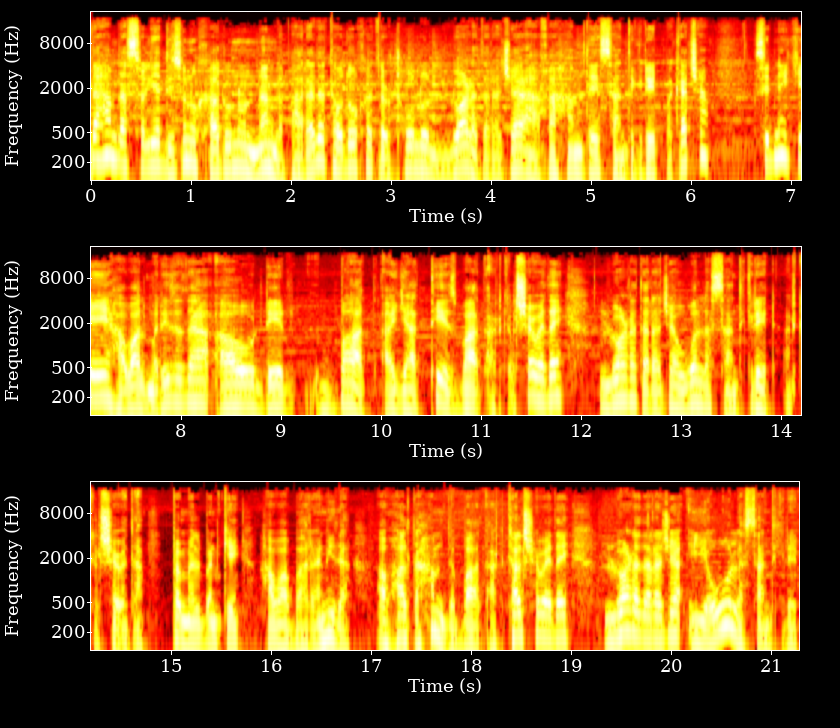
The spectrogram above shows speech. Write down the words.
د هم د استرالیا د زونو خارونو نن لپاره د تودوخه تر ټولو لوړه درجه هغه هم د سانتیګریډ په کچه سیدنی کې هوا لمریزه ده او ډیر باد یا تیز باد اټکل شوی دی لوړه درجه 12 سانتیګریډ اټکل شوی ده په ملبن کې هوا باراني ده او هلته هم د باد اټکل شوی دی لوړه درجه 11 سانتیګریډ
